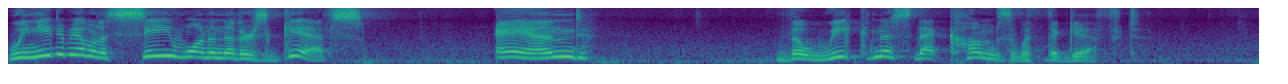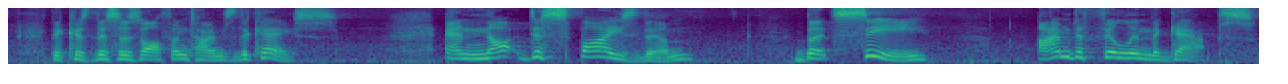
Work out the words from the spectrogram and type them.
We need to be able to see one another's gifts and the weakness that comes with the gift, because this is oftentimes the case. and not despise them, but see, I'm to fill in the gaps.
